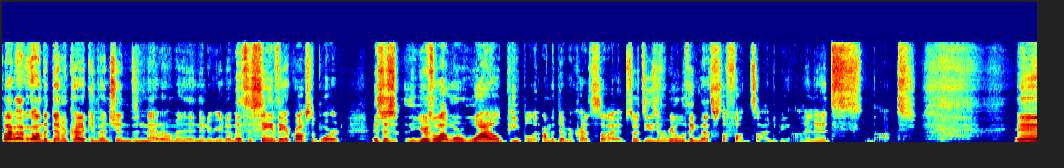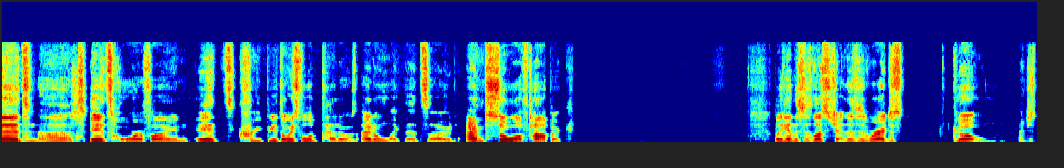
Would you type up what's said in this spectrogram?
But I've, I've, gone to Democratic conventions and met them and, and, interviewed them. It's the same thing across the board. It's just there's a lot more wild people on the Democrat side, so it's easy for people to think that's the fun side to be on, and it's not. It's not. It's horrifying. It's creepy. It's always full of pedos. I don't like that side. I'm so off topic. But again, this is Let's Chat. This is where I just go. I just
